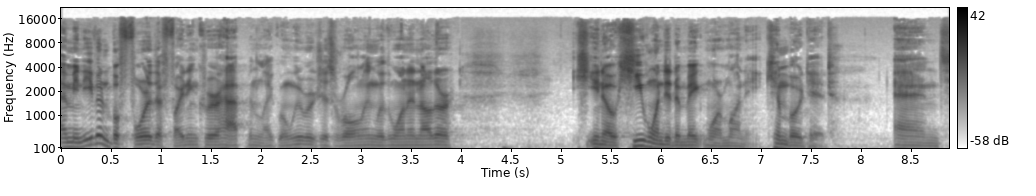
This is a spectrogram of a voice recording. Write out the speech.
I mean, even before the fighting career happened, like when we were just rolling with one another, you know, he wanted to make more money. Kimbo did. And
